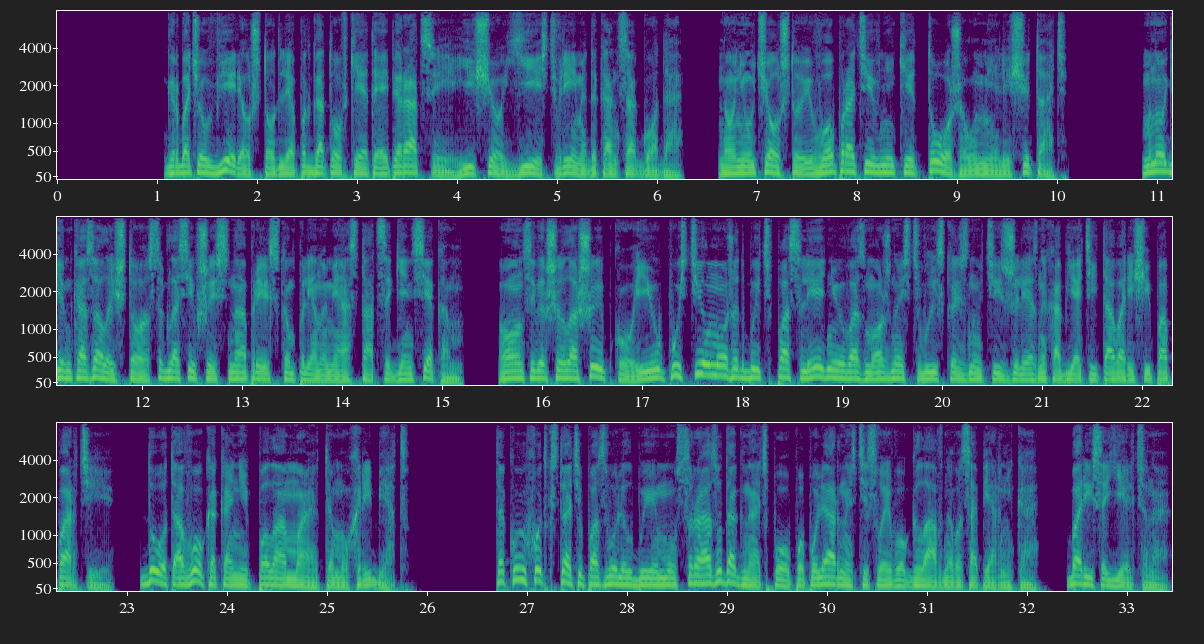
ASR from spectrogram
Горбачев верил, что для подготовки этой операции еще есть время до конца года, но не учел, что его противники тоже умели считать. Многим казалось, что, согласившись на апрельском пленуме остаться генсеком, он совершил ошибку и упустил, может быть, последнюю возможность выскользнуть из железных объятий товарищей по партии до того, как они поломают ему хребет. Такой ход, кстати, позволил бы ему сразу догнать по популярности своего главного соперника, Бориса Ельцина.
